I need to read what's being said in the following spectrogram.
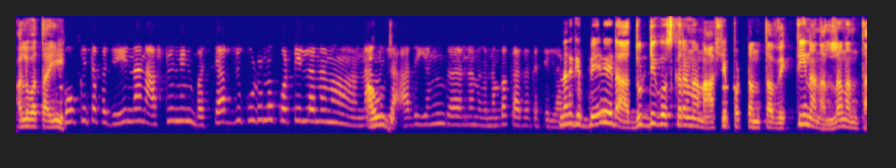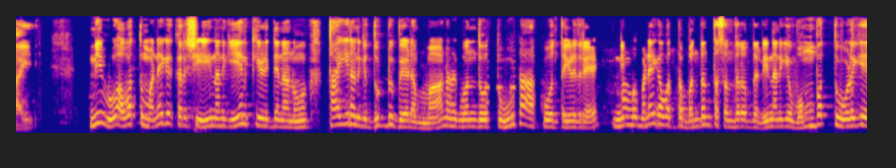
ಅಲ್ವಾ ತಾಯಿ? ಹೋಗಿತ್ತಪ್ಪಾಜಿ ನಾನು ಅಷ್ಟು ನಿನ್ ಬಸ್ ಚಾರ್ಜ್ ಕೂಡ ಕೊಟ್ಟಿಲ್ಲ ನಾನು. ನಾನು ಅದು ಹೆಂಗ ನನಗೆ ನಂಬಕ್ ಆಗಕತ್ತಿಲ್ಲ ನನಗೆ ಬೇಡ. ದುಡ್ಡಿಗೋಸ್ಕರ ನಾನು ಆಸೆ ಪಟ್ಟಂತ ವ್ಯಕ್ತಿ ನಾನಲ್ಲ ನನ್ನ ತಾಯಿ. ನೀವು ಅವತ್ತು ಮನೆಗೆ ಕರೆಸಿ ನನಗೆ ಏನ್ ಕೇಳಿದ್ದೆ ನಾನು? ತಾಯಿ ನನಗೆ ದುಡ್ಡು ಬೇಡಮ್ಮ ನನಗೆ ಒಂದು ಹೊತ್ತು ಊಟ ಹಾಕು ಅಂತ ಹೇಳಿದ್ರೆ ನಿಮ್ಮ ಮನೆಗೆ ಅವತ್ತು ಬಂದಂತ ಸಂದರ್ಭದಲ್ಲಿ ನನಗೆ ಒಂಬತ್ತು ಒಳಗೆ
